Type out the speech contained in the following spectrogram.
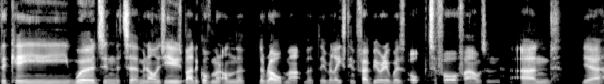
the key words in the terminology used by the government on the the roadmap that they released in February was up to four thousand, and yeah,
